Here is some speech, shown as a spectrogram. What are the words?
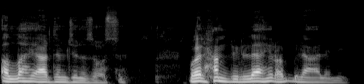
Allah yardımcınız olsun. Velhamdülillahi Rabbil Alemin.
